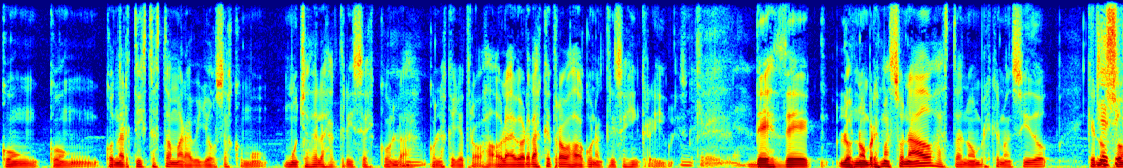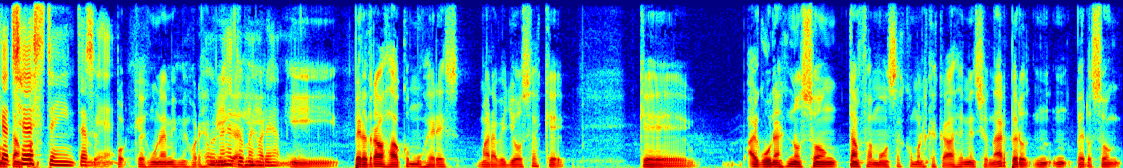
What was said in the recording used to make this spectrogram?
con- con- con artistas tan maravillosas como muchas de las actrices con, las con las que yo he trabajado. La verdad es que he trabajado con actrices increíbles. Increíble. Desde los nombres más sonados hasta nombres que no han sido... Que no Jessica son tan fam- Chastain también. porque es una de mis mejores Una de amigas. tus y- mejores amigas. y- pero he trabajado con mujeres maravillosas que, que algunas no son tan famosas como las que acabas de mencionar, pero, pero son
